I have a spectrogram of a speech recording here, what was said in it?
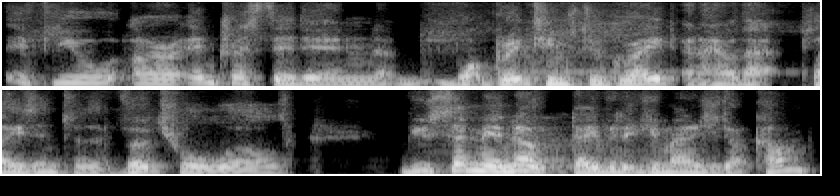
if you are interested in what great teams do great and how that plays into the virtual world, you send me a note, david at humanity.com,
